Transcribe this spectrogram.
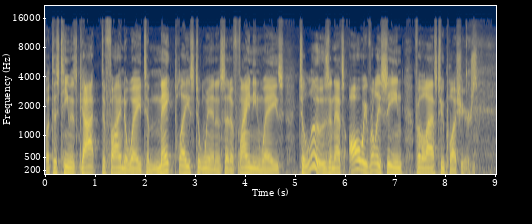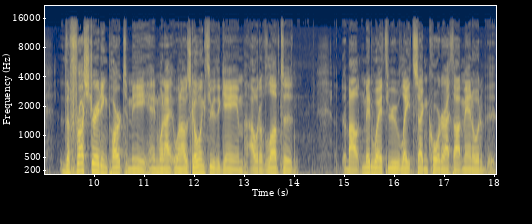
but this team has got to find a way to make plays to win instead of finding ways to lose. And that's all we've really seen for the last two plus years. The frustrating part to me, and when I when I was going through the game, I would have loved to. About midway through, late second quarter, I thought, man, it would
